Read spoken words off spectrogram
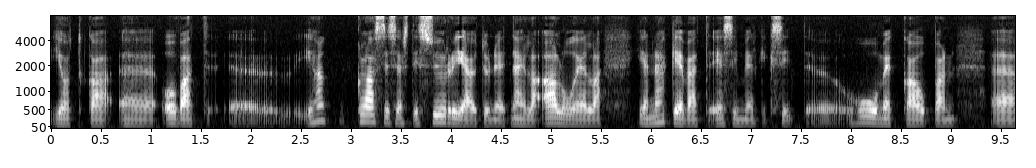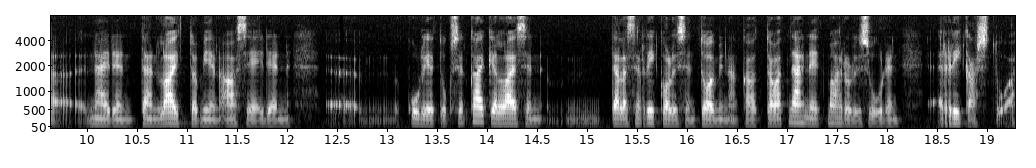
jotka ö, ovat ö, ihan klassisesti syrjäytyneet näillä alueilla ja näkevät esimerkiksi ö, huumekaupan, ö, näiden tämän laittomien aseiden ö, kuljetuksen, kaikenlaisen mm, tällaisen rikollisen toiminnan kautta ovat nähneet mahdollisuuden rikastua.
